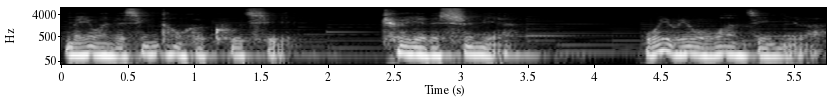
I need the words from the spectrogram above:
每晚的心痛和哭泣，彻夜的失眠，我以为我忘记你了，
